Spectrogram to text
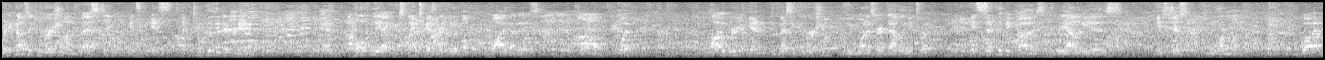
when it comes to commercial investing, it's it's a completely different animal, and hopefully I can explain to you guys a little bit about why that is. Um, what why we're again investing commercial and we want to start dabbling into it. It's simply because the reality is it's just more money, but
